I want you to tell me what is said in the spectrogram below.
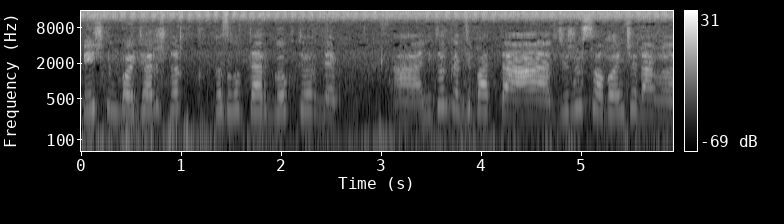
беш күн бою жарыштык кызгылттар көктөр деп не только дебатта дежурство боюнча дагы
